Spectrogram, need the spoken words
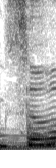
so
